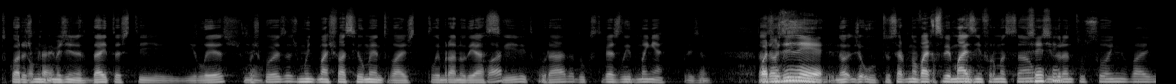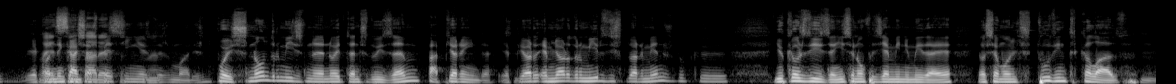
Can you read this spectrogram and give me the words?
Decoras muito, Ok. imagina, deitas-te e, e lês umas Sim. coisas, muito mais facilmente vais te lembrar no dia Claro. a seguir e decorar do que se tiveres lido de manhã, por exemplo. Eles dizem ali- no- O teu cérebro não vai receber mais informação Sim, e sim. durante o sonho vai. É vai quando encaixa as essa, pecinhas não é? das memórias. Depois, se não dormires na noite antes do exame, pá, pior ainda. É, pior, é melhor dormires e estudar menos do que. E o que eles dizem, isso eu não fazia a mínima ideia, eles chamam-lhe estudo intercalado. Hum.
